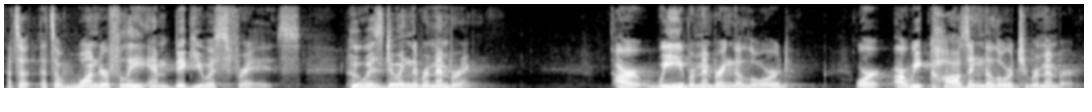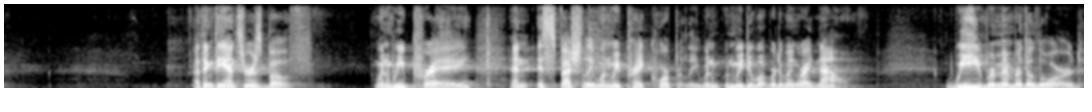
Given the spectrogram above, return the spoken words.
That's a, that's a wonderfully ambiguous phrase. Who is doing the remembering? Are we remembering the Lord, or are we causing the Lord to remember? I think the answer is both. When we pray, and especially when we pray corporately, when, when we do what we're doing right now, we remember the Lord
